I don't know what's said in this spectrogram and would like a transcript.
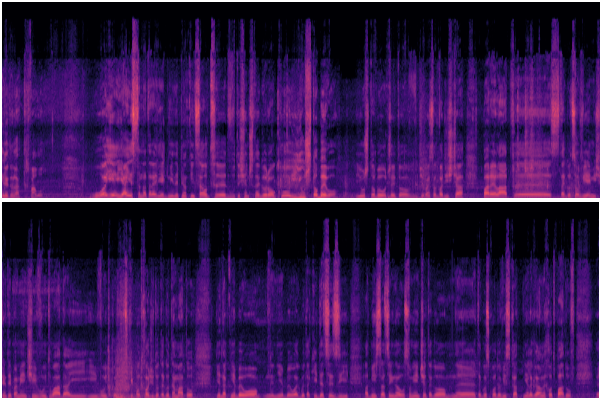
Ile to lat trwało? Ojej, ja jestem na terenie gminy Piątnica od e, 2000 roku i już to było. Już to było, czyli to, widzicie Państwo, 20 parę lat. E, Z tego co wiem i świętej pamięci wójt Łada i, i wójt Kowicki podchodził do tego tematu. Jednak nie było, nie było jakby takiej decyzji administracyjnej o usunięcie tego, e, tego składowiska nielegalnych odpadów. E,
